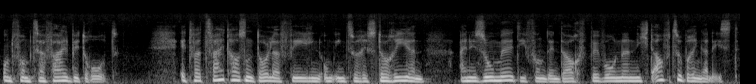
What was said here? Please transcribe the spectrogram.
und vom Zerfall bedroht. Etwa 2000 Dollar fehlen, um ihn zu restaurieren, eine Summe, die von den Dorfbewohnern nicht aufzubringen ist.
